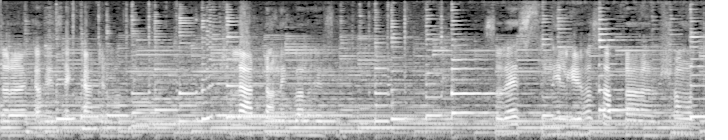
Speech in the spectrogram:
ধরে রাখা হয়েছে একটা আর্টের মধ্যে। আসলে আর্টটা অনেক ভালো হয়েছে। নীলগিরি হচ্ছে আপনার সমুদ্র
